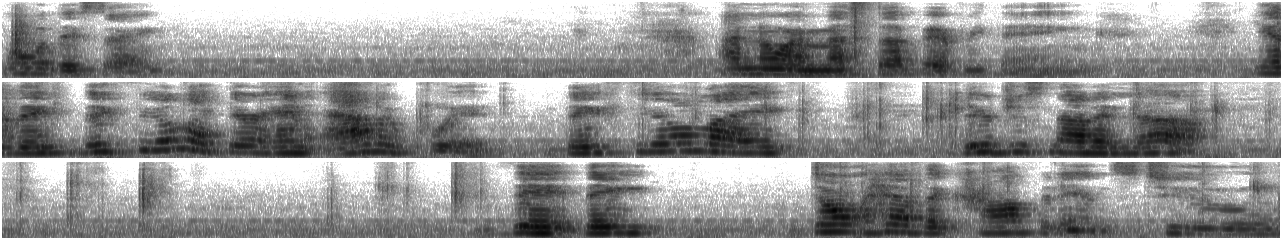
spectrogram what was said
What would they say? I know I messed up everything. Yeah, they, they feel like they're inadequate. They feel like they're just not enough. They, they don't have the confidence to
